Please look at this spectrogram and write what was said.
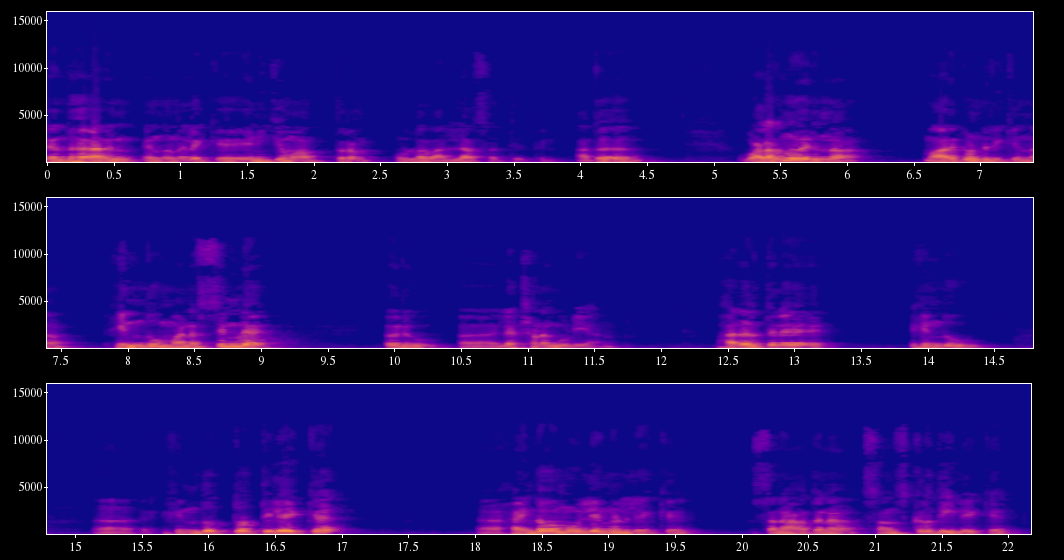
രന്ധകാരൻ എന്ന നിലയ്ക്ക് എനിക്ക് മാത്രം ഉള്ളതല്ല സത്യത്തിൽ. അത് വളർന്നു വരുന്ന മാറിക്കൊണ്ടിരിക്കുന്ന ഹിന്ദു മനസ്സിന്റെ ഒരു ലക്ഷണം കൂടിയാണ്. ഭാരതത്തിലെ ഹിന്ദു ഹിന്ദുത്വത്തിലേക്ക് ഹൈന്ദവ മൂല്യങ്ങളിലേക്ക് സനാതന സംസ്കൃതിയിലേക്ക്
